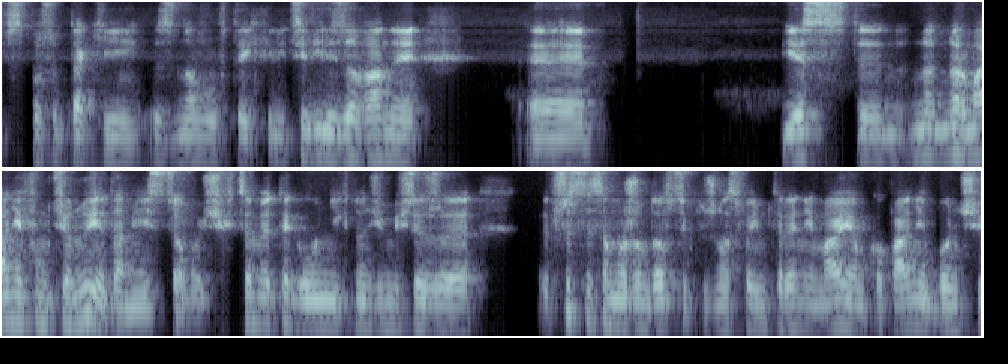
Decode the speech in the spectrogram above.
w sposób taki znowu w tej chwili cywilizowany y, jest, no, normalnie funkcjonuje ta miejscowość. Chcemy tego uniknąć i myślę, że wszyscy samorządowcy, którzy na swoim terenie mają kopalnie, bądź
